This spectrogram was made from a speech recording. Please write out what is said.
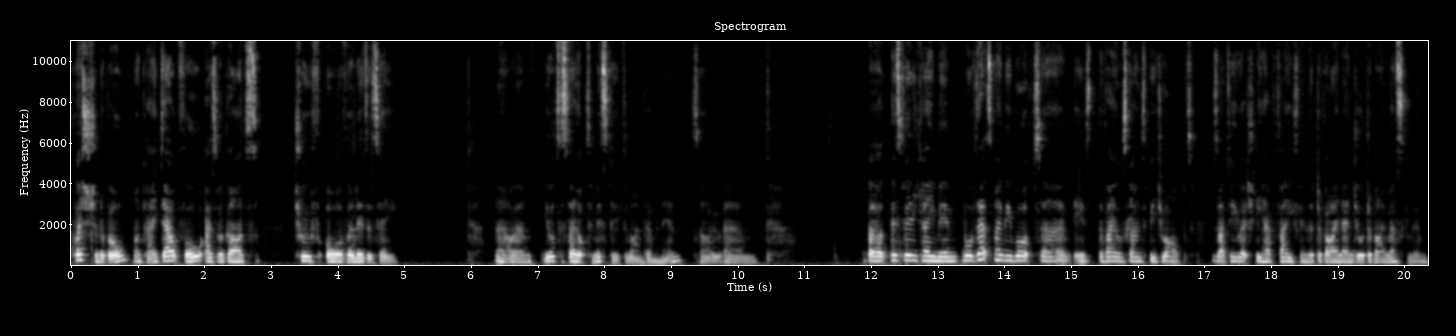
Questionable, okay, doubtful as regards truth or validity. Now, um, you're to stay optimistic, Divine Feminine. So, um, but this really came in, well, that's maybe what uh, is the veil's going to be dropped. Is like, do you actually have faith in the divine and your divine masculine?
